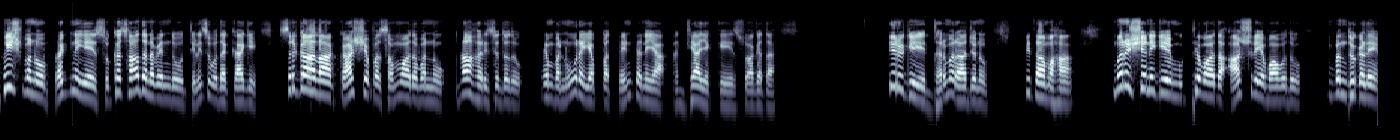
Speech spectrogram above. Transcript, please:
ಭೀಷ್ಮನು ಪ್ರಜ್ಞೆಯೇ ಸುಖ ಸಾಧನವೆಂದು ತಿಳಿಸುವುದಕ್ಕಾಗಿ ಸೃಗಾಲ ಕಾಶ್ಯಪ ಸಂವಾದವನ್ನು ಉದಾಹರಿಸಿದುದು ಎಂಬ ನೂರ ಎಪ್ಪತ್ತೆಂಟನೆಯ ಅಧ್ಯಾಯಕ್ಕೆ ಸ್ವಾಗತ. ತಿರುಗಿ ಧರ್ಮರಾಜನು ಪಿತಾಮಹ, ಮನುಷ್ಯನಿಗೆ ಮುಖ್ಯವಾದ ಆಶ್ರಯವಾವುದು ಬಂಧುಗಳೇ,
